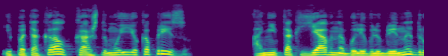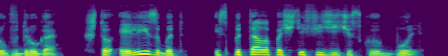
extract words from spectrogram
и потакал каждому ее капризу. Они так явно были влюблены друг в друга, что Элизабет испытала почти физическую боль.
